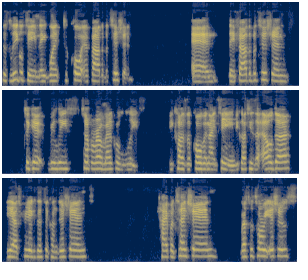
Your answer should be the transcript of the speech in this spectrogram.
his legal team, they went to court and filed a petition. And they filed the petition to get release, temporary medical release because of COVID 19, because he's an elder, he has pre existing conditions, hypertension, respiratory issues.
